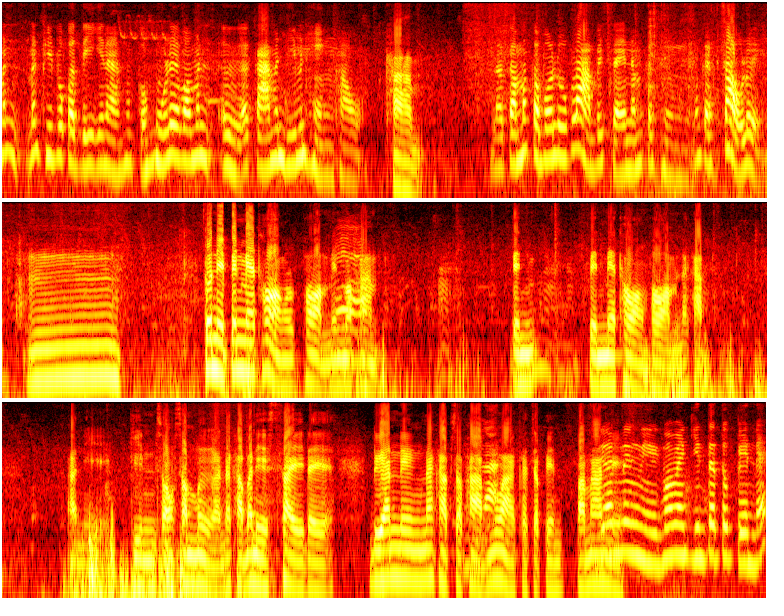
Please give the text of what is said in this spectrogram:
มันมันผิดปกตินะมันก็หูเลยว่ามันเอออาการมันดีมันแห้งเขาครับ แล้วก็มันก็บ่ลุกลามไปใส่น้ำกระแห้งมันก็เศร้าเลย อืมตัวนี้เป็นแม่ทองพร้อมเป็นบ่ครับค่ะ เป็นเป็นเมทองพร้อมนะครับ อันนี้กินสองสามมือนะครับ อันนี้ใส่ได้ เดือนหนึ่งนะครับ สภาพนัวก็จะเป็นประมาณเดือนหนึนี้ งนี่บ่แม่นกินแต่ตัวเป็นเด้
